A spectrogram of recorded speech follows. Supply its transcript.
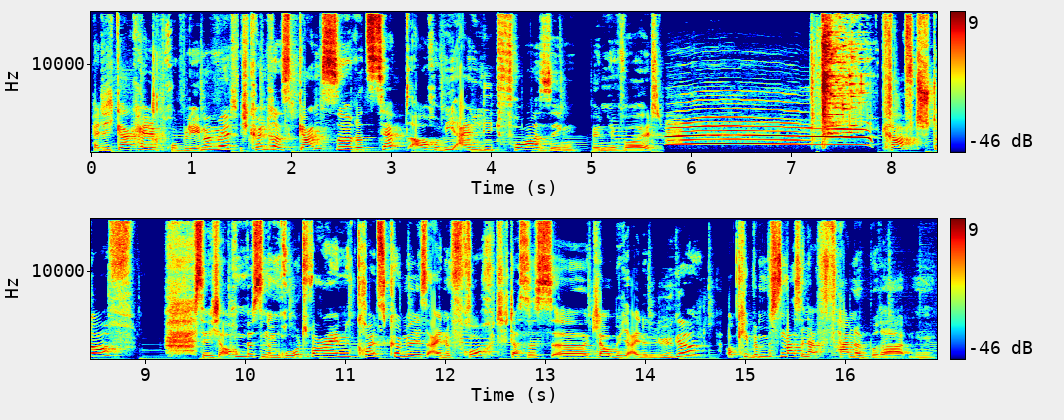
Hätte ich gar keine Probleme mit. Ich könnte das ganze Rezept auch wie ein Lied vorsingen, wenn ihr wollt. Kraftstoff sehe ich auch ein bisschen im Rotwein. Kreuzkümmel ist eine Frucht. Das ist, äh, glaube ich, eine Lüge. Okay, wir müssen was in der Pfanne braten.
